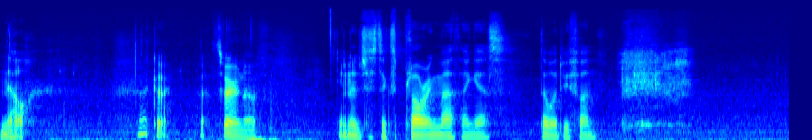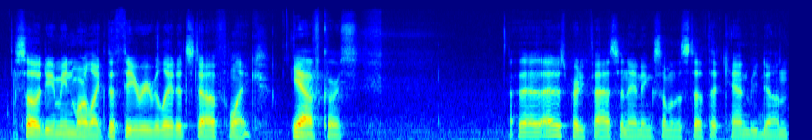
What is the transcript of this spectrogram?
No. Okay, that's fair enough. You know, just exploring math, I guess. That would be fun. So do you mean more like the theory related stuff? Like Yeah, of course. That, is pretty fascinating. Some of the stuff that can be done.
